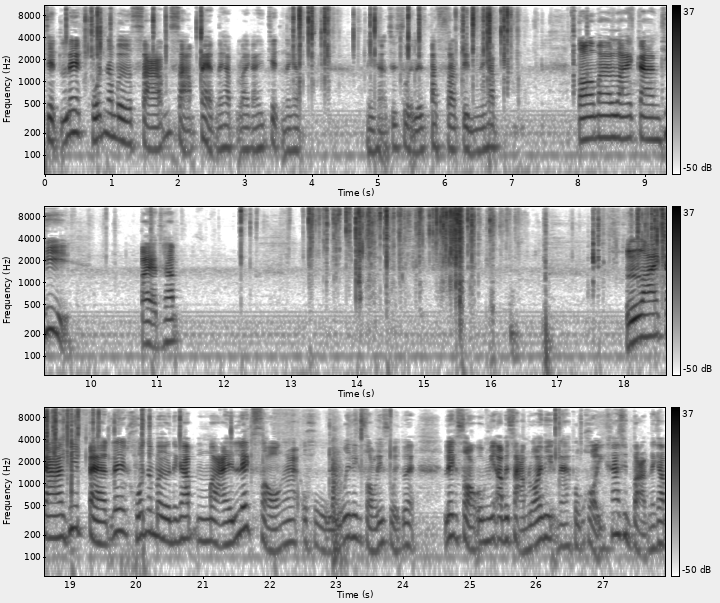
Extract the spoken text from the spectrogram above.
เจ็ดเลขโค้ดนัมเบอร์สามสามแปดนะครับ รายการที่เจ็ดนะครับ นี่ฮะสวยๆเลยปัสซาตินนะครับ ต่อมารายการที่แปดครับรายการที่แปดเลขโค้ดนัมเบอร์นะครับ หมายเลขสองฮะ โอ้โห เลขสองที่สวยด้วย เลขสององค์นี้เอาไปสามร้อยพี่นะ ผมขออีกห้าสิบาทนะครับ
